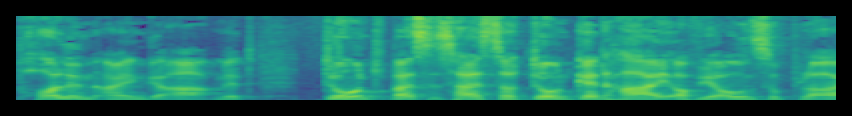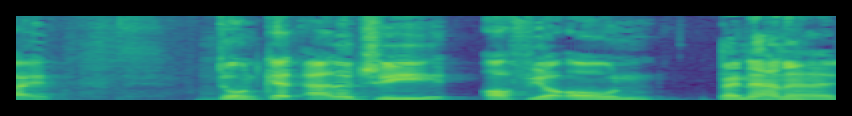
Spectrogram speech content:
Pollen eingeatmet. Don't, was es heißt doch, don't get high of your own supply. Don't get allergy of your own Banana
